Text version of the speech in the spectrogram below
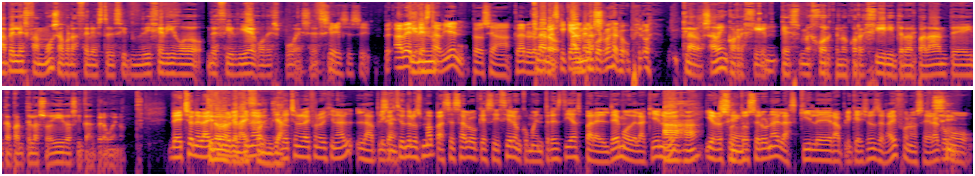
Apple es famosa por hacer esto. Es decir, dije digo, decir Diego después. sí, sí, sí. A ver, que está bien. Pero, o sea, claro, lo que es que queda un poco raro, pero... Claro, saben corregir, mm. que es mejor que no corregir y tirar para adelante y taparte los oídos y tal, pero bueno. De hecho, en el iPhone original, de hecho, en el iPhone original, la aplicación de los mapas es algo que se hicieron como en tres días para el demo de la Keynote y resultó ser una de las killer applications del iPhone. O sea, era como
